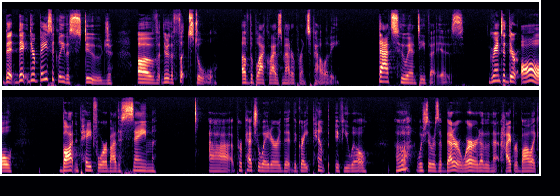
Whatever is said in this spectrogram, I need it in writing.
that they, they're basically the stooge of, they're the footstool of the Black Lives Matter principality. That's who Antifa is. Granted, they're all bought and paid for by the same uh, perpetuator, the, the great pimp, if you will. Oh, I wish there was a better word other than that hyperbolic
